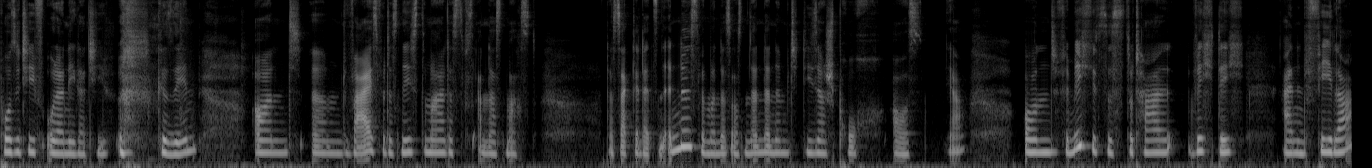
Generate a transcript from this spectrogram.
positiv oder negativ gesehen. Und ähm, du weißt für das nächste Mal, dass du es anders machst. Das sagt ja letzten Endes, wenn man das auseinander nimmt, dieser Spruch aus. Ja. Und für mich ist es total wichtig, einen Fehler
